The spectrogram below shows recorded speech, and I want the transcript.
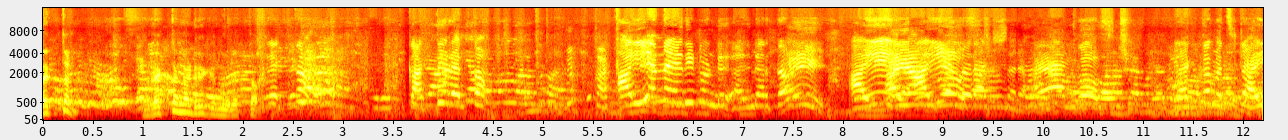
രക്തം. രക്തം കണ്ടിരിക്കുന്നു രക്തം. കട്ടി രക്തം. ഐ എന്ന് എഴുതിയിട്ടുണ്ട്. അതിന്റെ അർത്ഥം ഐ. ഐ എന്നൊരു അക്ഷരം. രക്തം വെച്ചിട്ട് ഐ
